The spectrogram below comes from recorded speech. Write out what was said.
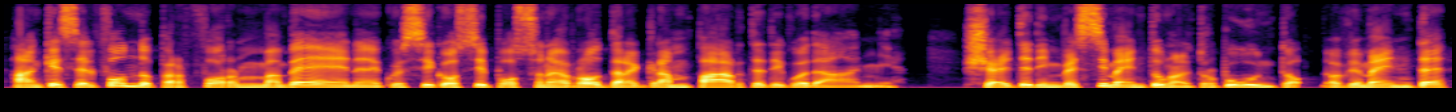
Anche se il fondo performa bene, questi costi possono erodere gran parte dei guadagni. Scelte di investimento un altro punto. Ovviamente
